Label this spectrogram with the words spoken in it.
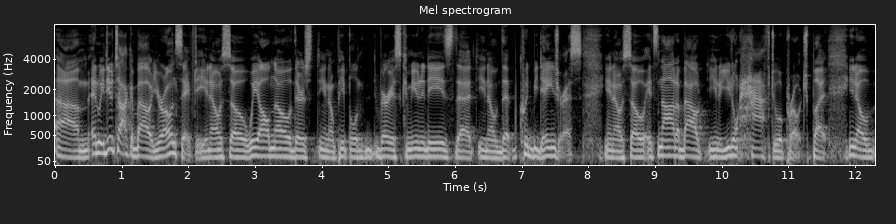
Um, and we do talk about your own safety, you know, so we all know there's, you know, people in various communities that, you know, that could be dangerous, you know, so it's not about, you know, you don't have to approach, but, you know,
